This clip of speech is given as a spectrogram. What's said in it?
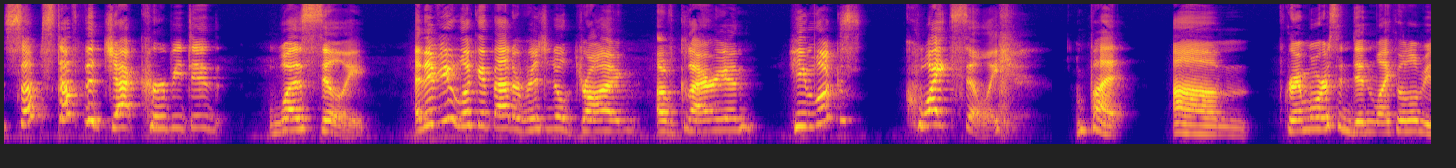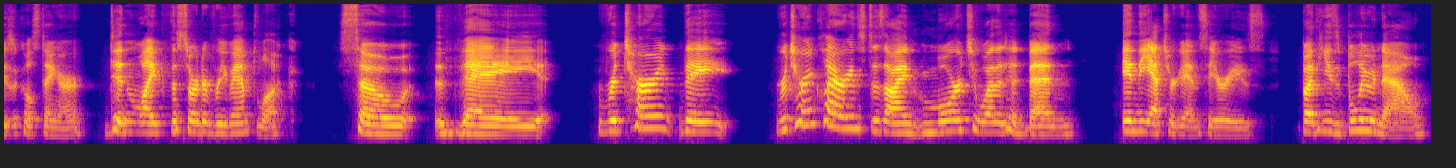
some stuff that jack kirby did was silly and if you look at that original drawing of klarion he looks quite silly. But um grant morrison didn't like the little musical stinger didn't like the sort of revamped look. So they return they return Klarion's design more to what it had been in the Etrigan series, but he's blue now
